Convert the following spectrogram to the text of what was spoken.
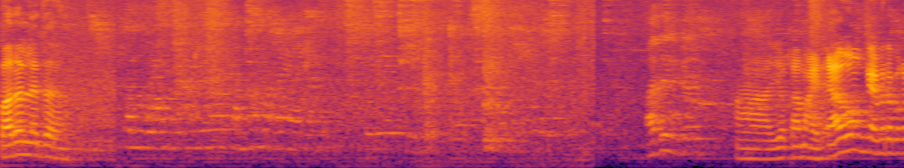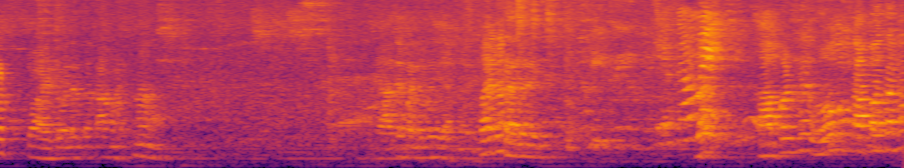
परल नाही तर. हा यो काम आहे. हो कॅमेरा बघा तो हाईटवाल्याचं काम आहे. आपण नाही हो मग कापाचा ना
